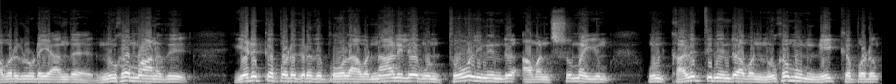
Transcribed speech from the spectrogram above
அவர்களுடைய அந்த நுகமானது எடுக்கப்படுகிறது போல அவன் நாளிலே உன் தோழி நின்று அவன் சுமையும் உன் கழுத்து நின்று அவன் நுகமும் நீக்கப்படும்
